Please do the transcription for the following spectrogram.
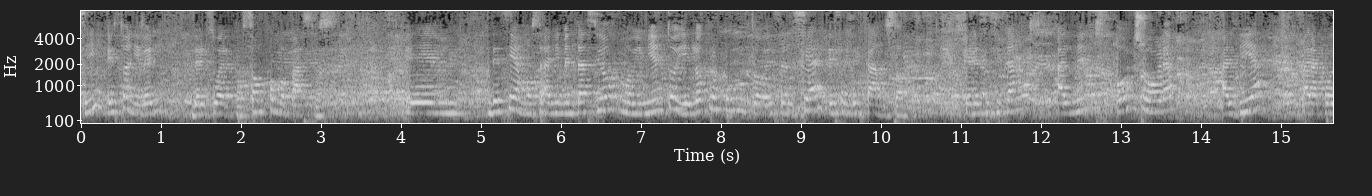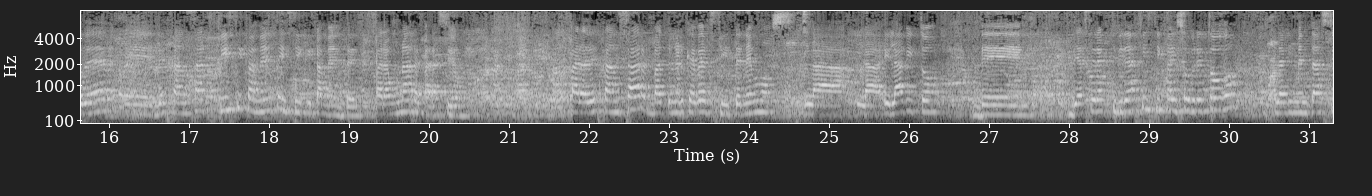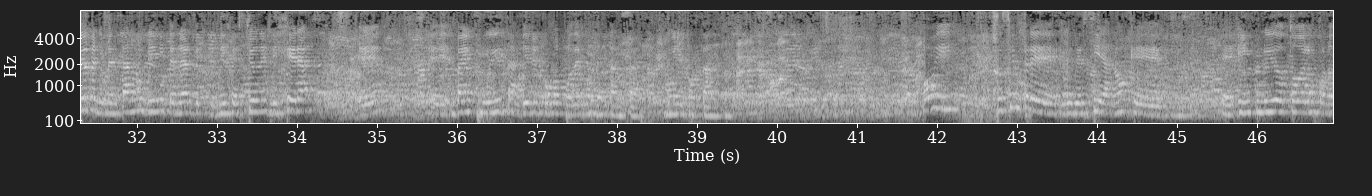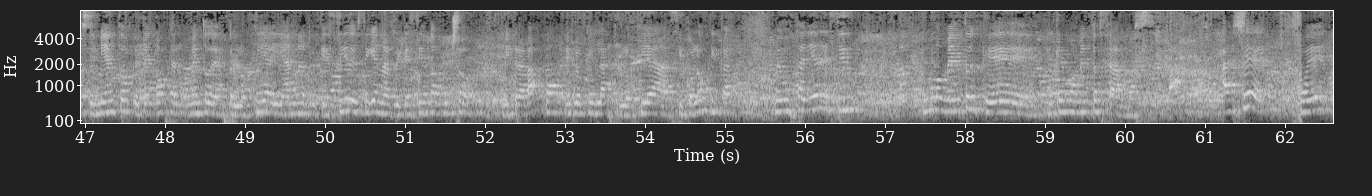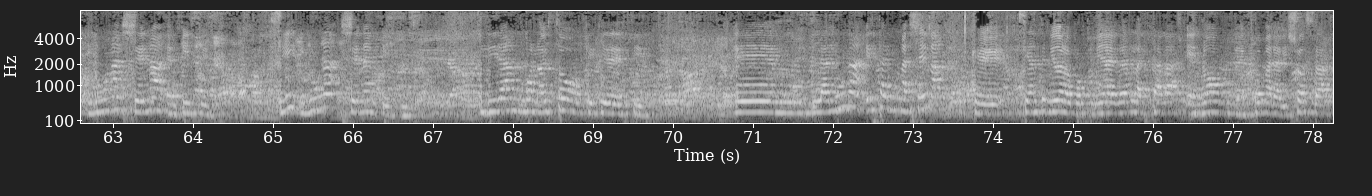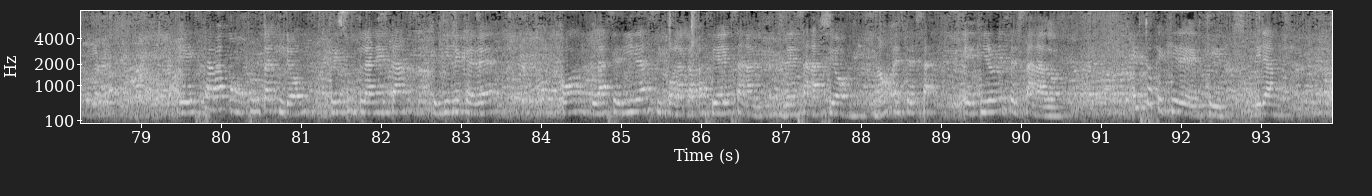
¿sí? Esto a nivel del cuerpo, son como pasos. Eh, decíamos alimentación, movimiento y el otro punto esencial es el descanso, que necesitamos al menos 8 horas al día para poder eh, descansar físicamente y psíquicamente, para una reparación. Para descansar va a tener que ver si tenemos el hábito de, hacer actividad física y sobre todo la alimentación, alimentarnos bien y tener digestiones ligeras. ¿eh? Eh, va a influir también en cómo podemos descansar, muy importante. Hoy yo siempre les decía ¿no? que eh, he incluido todos los conocimientos que tengo hasta el momento de astrología y han enriquecido y siguen enriqueciendo mucho mi trabajo, es lo que es la astrología psicológica. Me gustaría decir un momento en que, en qué momento estamos. Ayer fue luna llena en Pisces, ¿sí? Luna llena en Pisces. Y dirán, bueno, ¿esto qué quiere decir? Em, la luna, esta luna llena, que si han tenido la oportunidad de verla, estaba enorme, fue maravillosa, estaba conjunta a Quirón, que es un planeta que tiene que ver con las heridas y con la capacidad de, sanación, ¿no? Es el, Quirón es el sanador. ¿Esto qué quiere decir? Dirán,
